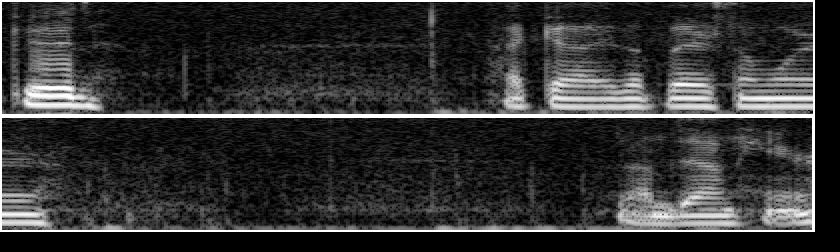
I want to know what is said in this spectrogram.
Good. That guy's up there somewhere. I'm down here.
